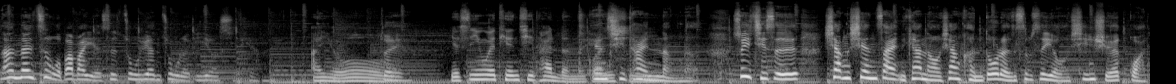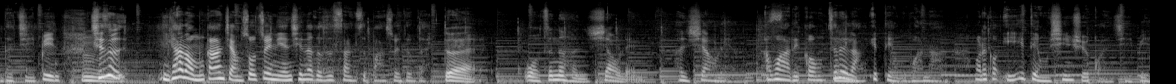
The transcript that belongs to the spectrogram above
那那次我爸爸也是住院住了一二十天。哎呦，对，也是因为天气太冷了，天气太冷了，所以其实像现在你看哦，像很多人是不是有心血管的疾病？嗯、其实你看到我们刚刚讲说最年轻那个是三十八岁，对不对？对，哇，真的很笑脸，很笑脸。啊，我跟你讲，这个人一点完啊。嗯我那个一一点有心血管疾病，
